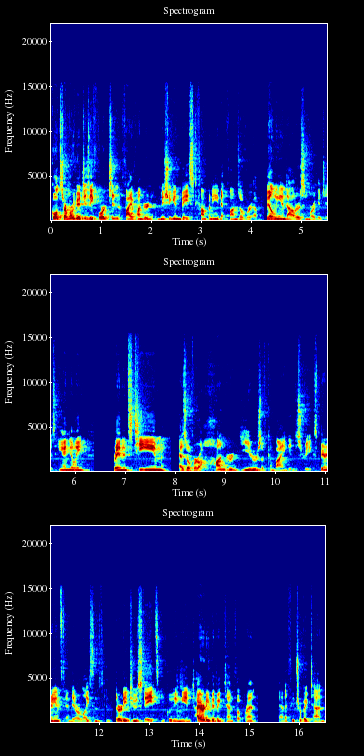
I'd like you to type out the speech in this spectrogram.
Gold Star Mortgage is a Fortune 500 Michigan-based company that funds over a billion dollars in mortgages annually. Brandon's team has over 100 years of combined industry experience, and they are licensed in 32 states, including the entirety of the Big Ten footprint and the future Big Ten,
